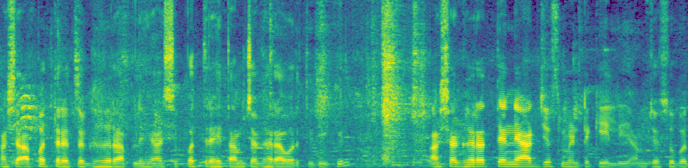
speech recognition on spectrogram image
अशा पत्र्याचं घर आपलं हे असे पत्रे आहेत आमच्या घरावरती देखील. अशा घरात त्यांनी ॲडजस्टमेंट केली. आमच्यासोबत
